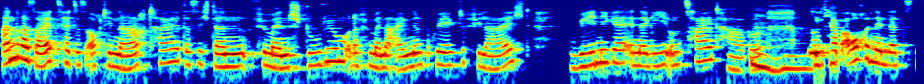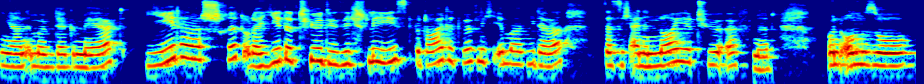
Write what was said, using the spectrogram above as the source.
Andererseits hätte es auch den Nachteil, dass ich dann für mein Studium oder für meine eigenen Projekte vielleicht weniger Energie und Zeit habe. Mhm. Und ich habe auch in den letzten Jahren immer wieder gemerkt, jeder Schritt oder jede Tür, die sich schließt, bedeutet wirklich immer wieder, dass sich eine neue Tür öffnet. Und umso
